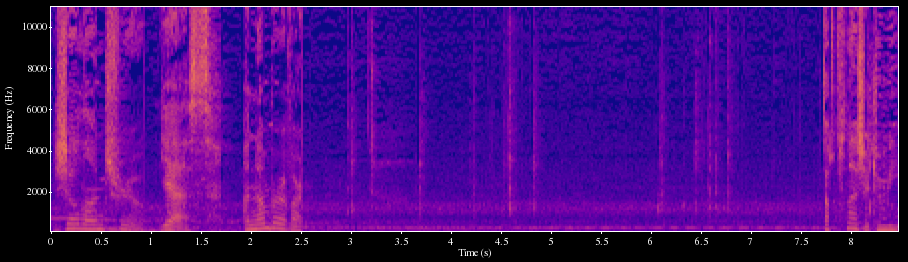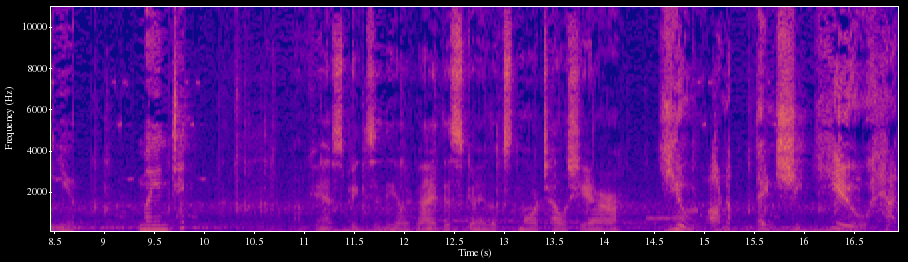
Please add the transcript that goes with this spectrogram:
Jolan Tru. Yes. A number of our. A pleasure to meet you. My intent. Okay, speak to the other guy. This guy looks more Tal Shiar. You are not. Then she. You had.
